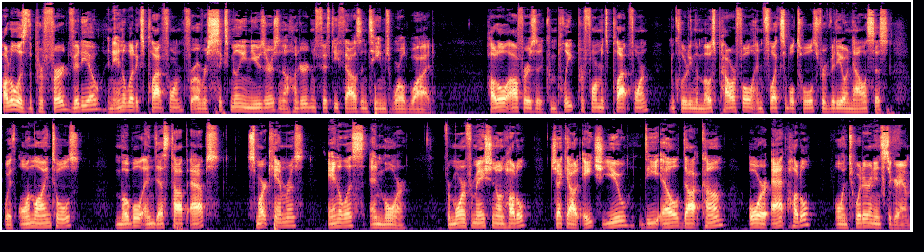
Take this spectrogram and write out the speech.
Hudl is the preferred video and analytics platform for over 6 million users and 150,000 teams worldwide. Hudl offers a complete performance platform, including the most powerful and flexible tools for video analysis with online tools, mobile and desktop apps, smart cameras, analysts, and more. For more information on Hudl, check out hudl.com or at Hudl on Twitter and Instagram.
